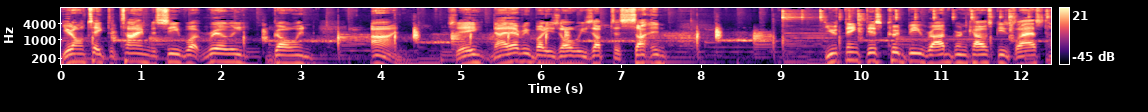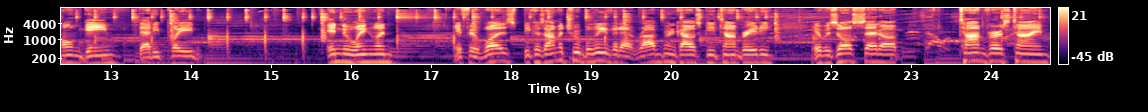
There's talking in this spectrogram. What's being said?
You don't take the time to see what really going on. See? Not everybody's always up to something. Do you think this could be Rob Gronkowski's last home game that he played in New England? If it was, because I'm a true believer that Rob Gronkowski, Tom Brady, it was all set up. Tom versus time.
